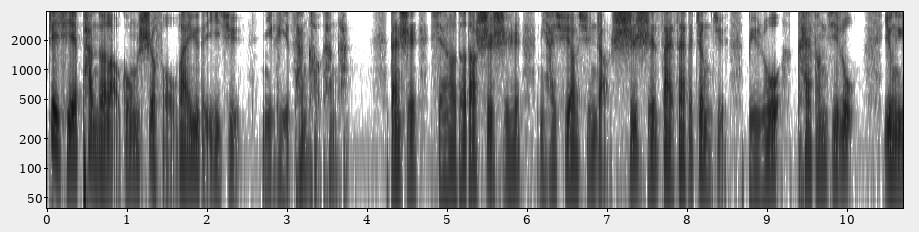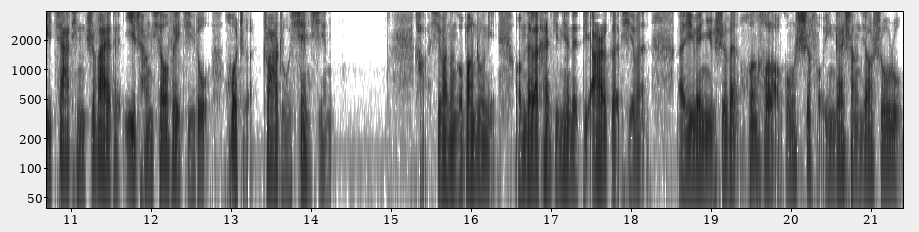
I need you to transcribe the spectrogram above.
这些判断老公是否外遇的依据，你可以参考看看。但是想要得到事实，你还需要寻找实实在在的证据，比如开房记录、用于家庭之外的异常消费记录，或者抓住现行。好，希望能够帮助你。我们再来看今天的第二个提问。呃，一位女士问：婚后老公是否应该上交收入？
